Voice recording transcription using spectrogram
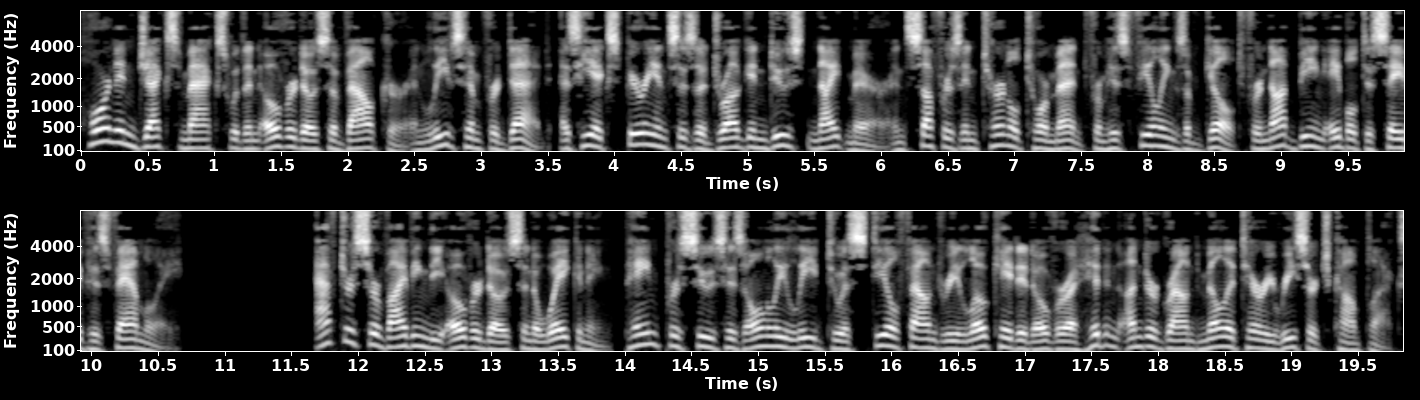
Horn injects Max with an overdose of Valkyr and leaves him for dead, as he experiences a drug-induced nightmare and suffers internal torment from his feelings of guilt for not being able to save his family. After surviving the overdose and awakening, Payne pursues his only lead to a steel foundry located over a hidden underground military research complex.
